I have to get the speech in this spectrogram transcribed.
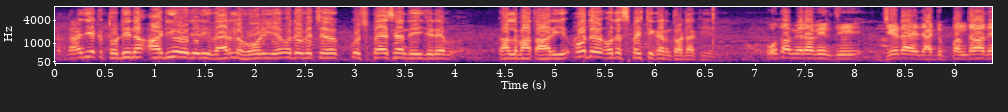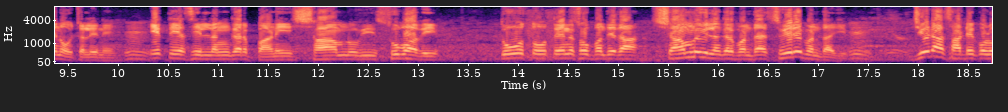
ਪ੍ਰਧਾਨ ਜੀ ਇੱਕ ਤੁਹਾਡੀ ਨਾ ਆਡੀਓ ਜਿਹੜੀ ਵਾਇਰਲ ਹੋ ਰਹੀ ਹੈ ਉਹਦੇ ਵਿੱਚ ਕੁਝ ਪੈਸਿਆਂ ਦੀ ਜਿਹੜੇ ਗੱਲਬਾਤ ਆ ਰਹੀ ਹੈ। ਉਹਦੇ ਉਹਦਾ ਸਪਸ਼ਟੀਕਰਨ ਤੁਹਾਡਾ ਕੀ ਹੈ ਜੀ? ਉਹ ਤਾਂ ਮੇਰਾ ਵੀਰ ਜੀ ਜਿਹੜਾ ਇਹ ਅੱਜ 15 ਦਿਨ ਹੋ ਚੱਲੇ ਨੇ ਹੂੰ। ਇਹ ਤੇ ਅਸੀਂ ਲੰਗਰ ਪਾਣੀ ਸ਼ਾਮ ਨੂੰ ਵੀ ਸਵੇਰ ਵੀ 2 ਤੋਂ 300 ਬੰਦੇ ਦਾ ਸ਼ਾਮ ਨੂੰ ਵੀ ਲੰਗਰ ਬਣਦਾ ਹੈ ਸਵੇਰੇ ਬਣਦਾ ਜੀ। ਜਿਹੜਾ ਸਾਡੇ ਕੋਲ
